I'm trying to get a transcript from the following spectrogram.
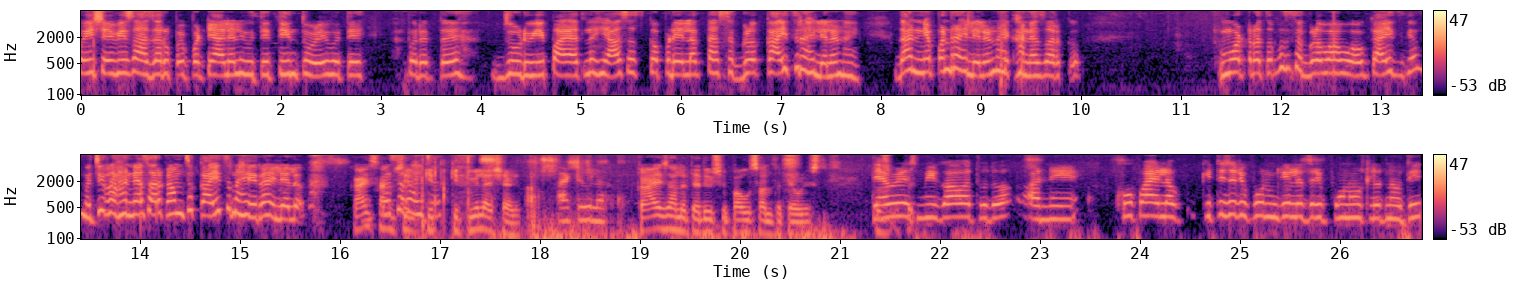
पैसे वीस हजार रुपये पट्टी आलेले होते तीन तोळे होते. परत जुडवी पायातलं हे असंच कपडे लागतात सगळं काहीच राहिलेलं नाही. धान्य पण राहिलेलं नाही खाण्यासारखं. मोटराचं पण सगळं वाहू वाहू काहीच ग- म्हणजे राहण्यासारखं आमचं काहीच नाही राहिलेलं. काय कसं सांगशील? राहायचं? कित- कितवीला आहे शाळेत? आठवीला. काय झालं त्या दिवशी पाऊस आलता त्यावेळेस? त्यावेळेस मी गावात होतो आणि खूप आईला किती जरी फोन केले तरी फोन उचलत नव्हते.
